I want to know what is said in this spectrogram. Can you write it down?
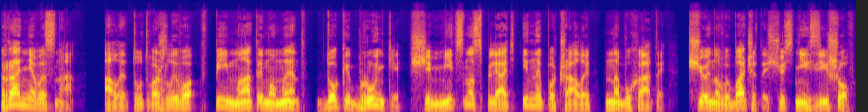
рання весна. Але тут важливо впіймати момент, доки бруньки ще міцно сплять і не почали набухати. Щойно ви бачите, що сніг зійшов,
